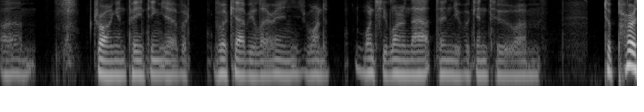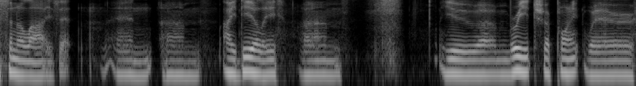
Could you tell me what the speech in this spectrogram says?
um, drawing and painting. You have a vocabulary, and you want to once you learn that, then you begin to um, to personalize it, and um, ideally, um, you um, reach a point where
